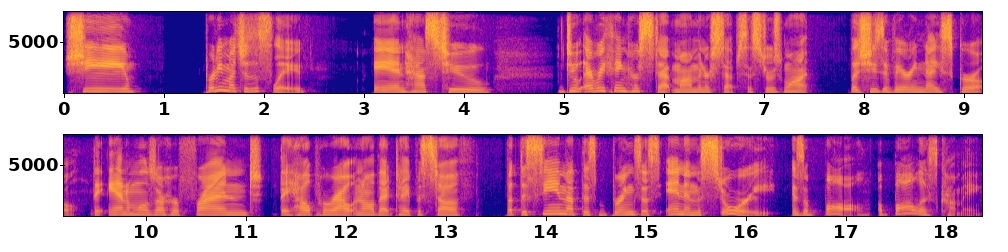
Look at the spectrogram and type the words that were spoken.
She pretty much is a slave and has to do everything her stepmom and her stepsisters want but she's a very nice girl. The animals are her friend, they help her out and all that type of stuff. But the scene that this brings us in in the story is a ball. A ball is coming.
